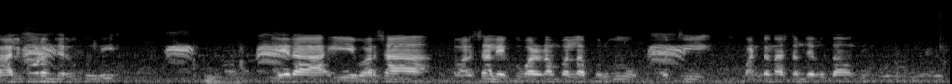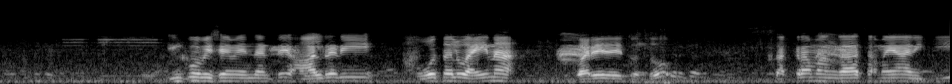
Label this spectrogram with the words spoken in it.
రాలిపోవడం జరుగుతుంది. లేదా ఈ వర్ష వర్షాలు ఎక్కువ పడడం వల్ల పురుగు వచ్చి పంట నష్టం జరుగుతూ ఉంది. ఇంకో విషయం ఏంటంటే ఆల్రెడీ కోతలు అయిన వరి ఏదైతుందో సక్రమంగా సమయానికి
